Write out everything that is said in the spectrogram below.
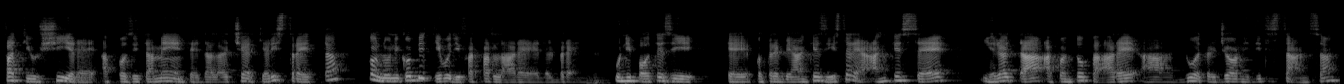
fatti uscire appositamente dalla cerchia ristretta con l'unico obiettivo di far parlare del brand. Un'ipotesi che potrebbe anche esistere, anche se in realtà a quanto pare a due o tre giorni di distanza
